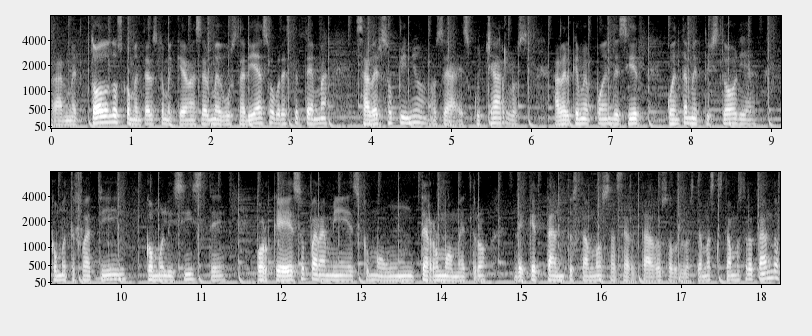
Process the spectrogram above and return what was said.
Háganme todos los comentarios que me quieran hacer. Me gustaría sobre este tema saber su opinión, o sea, escucharlos, a ver qué me pueden decir. Cuéntame tu historia, cómo te fue a ti, cómo lo hiciste, porque eso para mí es como un termómetro de qué tanto estamos acertados sobre los temas que estamos tratando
